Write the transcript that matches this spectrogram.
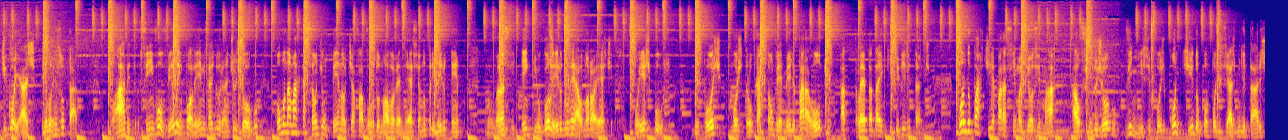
de Goiás pelo resultado. O árbitro se envolveu em polêmicas durante o jogo, como na marcação de um pênalti a favor do Nova Venécia no primeiro tempo, no lance em que o goleiro do Real Noroeste foi expulso. Depois, mostrou cartão vermelho para outro atleta da equipe visitante. Quando partia para cima de Osimar, ao fim do jogo, Vinícius foi contido por policiais militares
